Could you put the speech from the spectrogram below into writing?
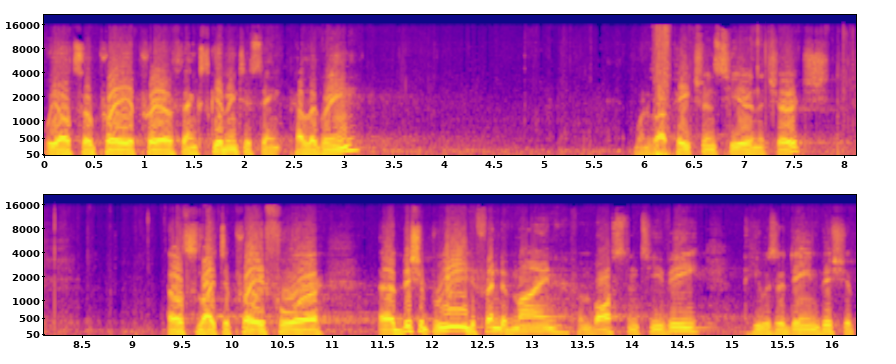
We also pray a prayer of thanksgiving to St. Pellegrine, one of our patrons here in the church. I'd also like to pray for uh, Bishop Reed, a friend of mine from Boston TV. He was ordained bishop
